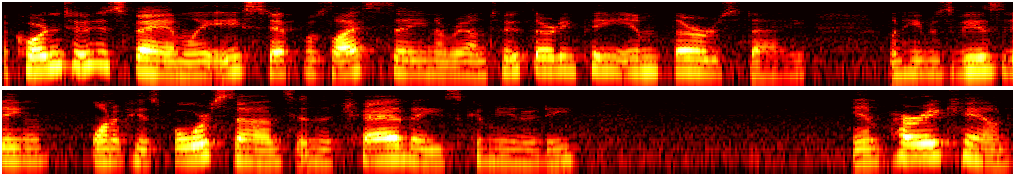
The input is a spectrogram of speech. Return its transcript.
According to his family, Estep was last seen around 2:30 p.m. Thursday when he was visiting one of his four sons in the Chavies community in Perry County,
